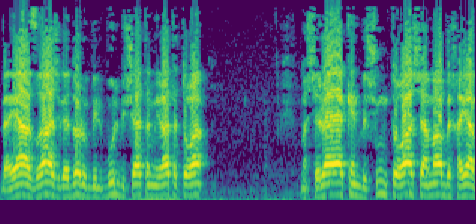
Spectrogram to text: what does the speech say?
והיה אז רעש גדול ובלבול בשעת אמירת התורה, מה שלא היה כן בשום תורה שאמר בחייו.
